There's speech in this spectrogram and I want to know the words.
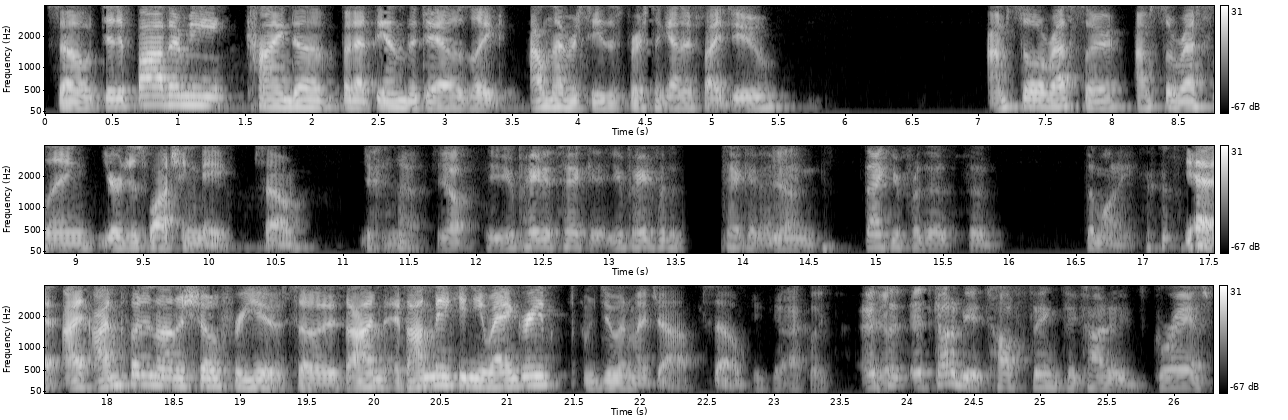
So did it bother me? Kind of. But at the end of the day, I was like, I'll never see this person again if I do. I'm still a wrestler. I'm still wrestling. You're just watching me. So Mm-hmm. yep. You paid a ticket. You paid for the ticket. I Yeah. mean, thank you for the the, the money. yeah, I, I'm putting on a show for you. So if I'm if I'm making you angry, I'm doing my job. So Exactly. It's Yep. a, it's got to be a tough thing to kind of grasp,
